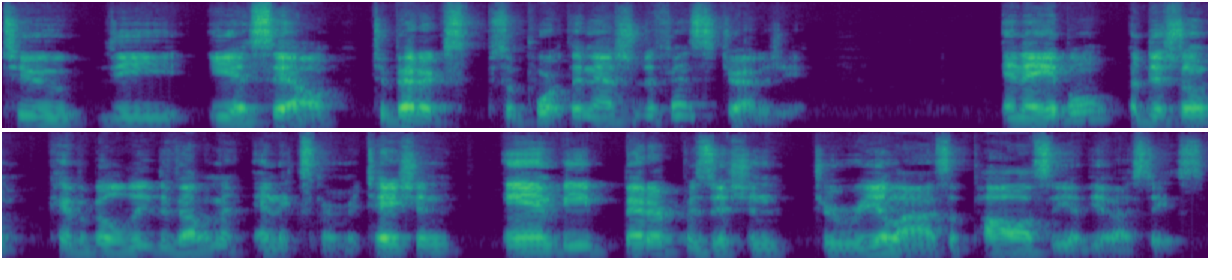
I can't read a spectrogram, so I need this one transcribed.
to the ESL to better support the national defense strategy, enable additional capability development and experimentation, and be better positioned to realize the policy of the United States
